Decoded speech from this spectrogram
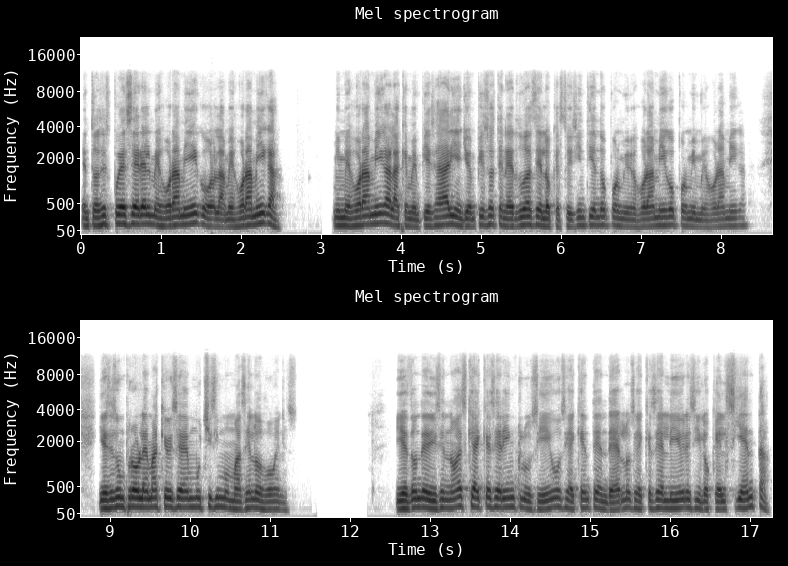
Entonces puede ser el mejor amigo la mejor amiga, mi mejor amiga, la que me empieza a dar y yo empiezo a tener dudas de lo que estoy sintiendo por mi mejor amigo, por mi mejor amiga. Y ese es un problema que hoy se ve muchísimo más en los jóvenes. Y es donde dicen, no, es que hay que ser inclusivos y hay que entenderlos y hay que ser libres y lo que él sienta.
